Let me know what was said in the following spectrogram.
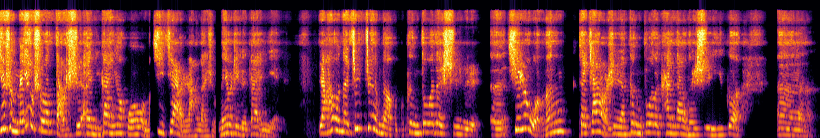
就是没有说导师哎你干一个活我们计件然后来说没有这个概念。然后呢，真正呢我们更多的是呃，其实我们在张老师身上更多的看到的是一个呃。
